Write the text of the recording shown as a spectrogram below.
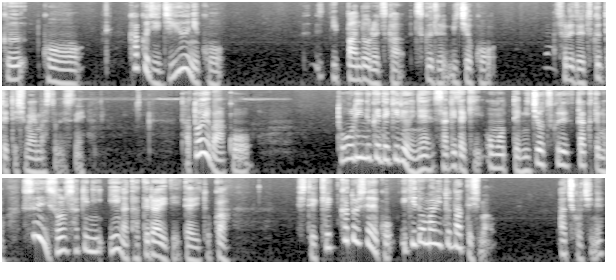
くこう各自自由にこう一般道路に使う作る道をこうそれぞれ作っていってしまいますとですね。例えばこう通り抜けできるようにね先々思って道を作りたくてもすでにその先に家が建てられていたりとかして結果としてねこう行き止まりとなってしまう。あちこちね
